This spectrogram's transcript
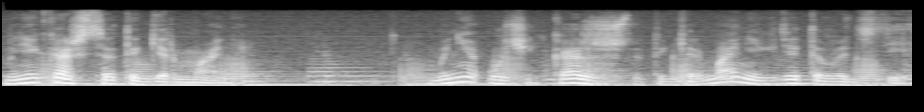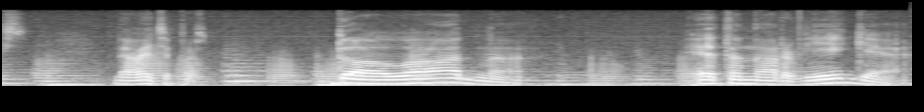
Мне кажется, это Германия. Мне очень кажется, что это Германия где-то вот здесь. Давайте посмотрим. Да ладно! Это Норвегия?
